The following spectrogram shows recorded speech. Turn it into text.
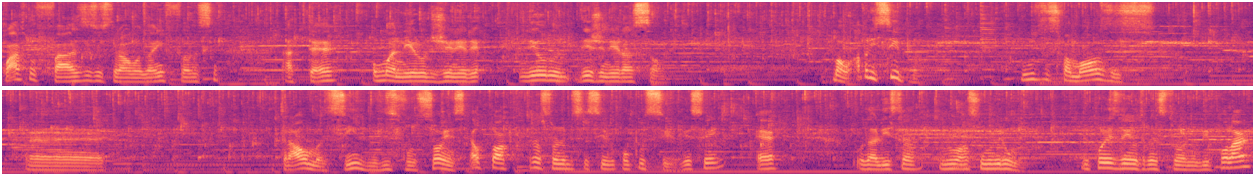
quatro fases os traumas da infância até uma neurodegeneração. Bom, a princípio, um dos famosos é, traumas, síndromes, disfunções é o toque, transtorno obsessivo compulsivo. Esse é o da lista no nosso número 1. Um. Depois vem o transtorno bipolar,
